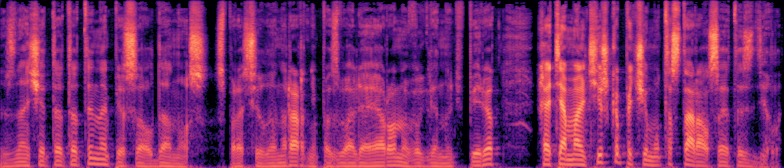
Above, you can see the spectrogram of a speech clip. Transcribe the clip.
— Значит, это ты написал донос? — спросил Энрар, не позволяя Арону выглянуть вперед, хотя мальчишка почему-то старался это сделать.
